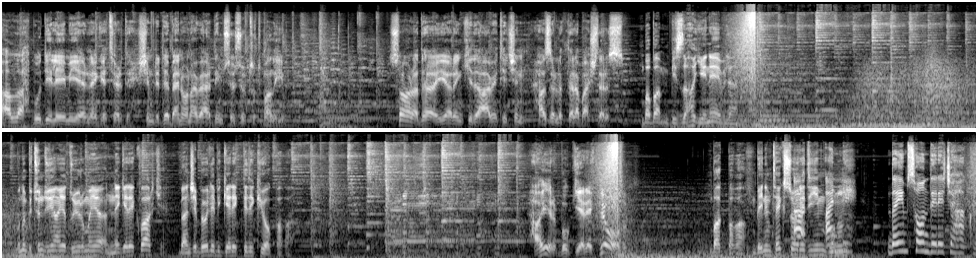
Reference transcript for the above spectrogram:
Allah bu dileğimi yerine getirdi. Şimdi de ben ona verdiğim sözü tutmalıyım. Sonra da yarınki davet için hazırlıklara başlarız. Baba biz daha yeni evlendik. Bunu bütün dünyaya duyurmaya ne gerek var ki? Bence böyle bir gereklilik yok baba. Hayır, bu gerekli oğlum. Bak baba, benim tek söylediğim Aa, bunun... Anne, dayım son derece haklı.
